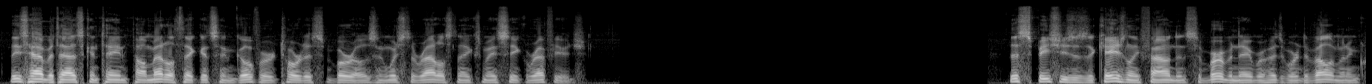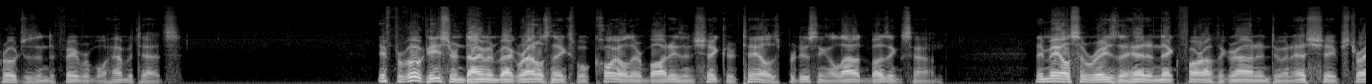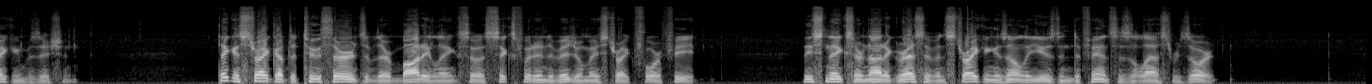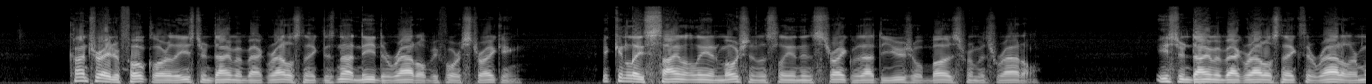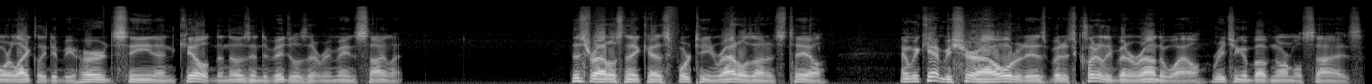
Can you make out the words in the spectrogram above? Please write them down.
These habitats contain palmetto thickets and gopher tortoise burrows in which the rattlesnakes may seek refuge. This species is occasionally found in suburban neighborhoods where development encroaches into favorable habitats. If provoked, eastern diamondback rattlesnakes will coil their bodies and shake their tails, producing a loud buzzing sound. They may also raise the head and neck far off the ground into an S-shaped striking position. They can strike up to two-thirds of their body length, so a six-foot individual may strike four feet. These snakes are not aggressive, and striking is only used in defense as a last resort. Contrary to folklore, the eastern diamondback rattlesnake does not need to rattle before striking. It can lay silently and motionlessly and then strike without the usual buzz from its rattle. Eastern diamondback rattlesnakes that rattle are more likely to be heard, seen, and killed than those individuals that remain silent. This rattlesnake has 14 rattles on its tail, and we can't be sure how old it is, but it's clearly been around a while, reaching above normal size.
